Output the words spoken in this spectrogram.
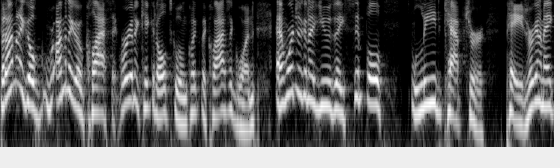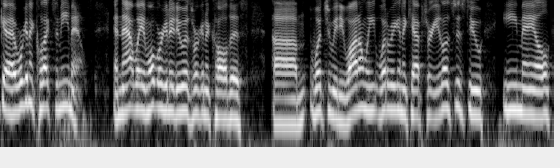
But I'm going to go I'm going to go classic. We're going to kick it old school and click the classic one and we're just going to use a simple lead capture page. We're gonna make a we're gonna collect some emails, and that way, and what we're gonna do is we're gonna call this. Um, what should we do? Why don't we? What are we gonna capture? Let's just do email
